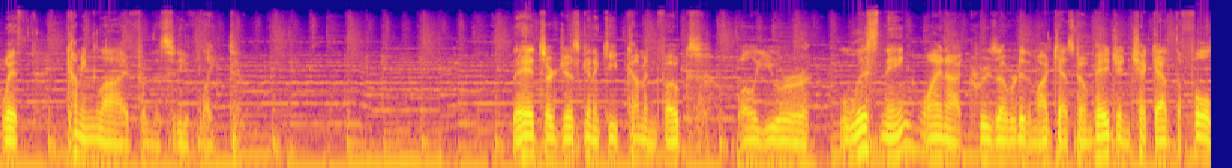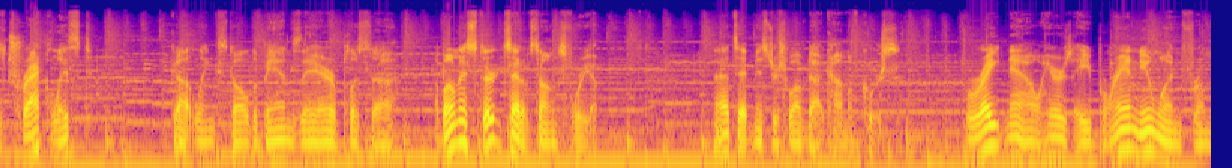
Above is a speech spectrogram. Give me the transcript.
With coming live from the City of Light. The hits are just going to keep coming, folks. While you're listening, why not cruise over to the Modcast homepage and check out the full track list? Got links to all the bands there, plus a, a bonus third set of songs for you. That's at MrSuave.com, of course. Right now, here's a brand new one from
